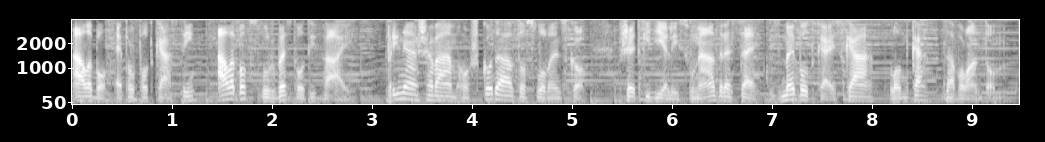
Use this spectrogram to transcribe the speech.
alebo Apple Podcasty alebo v službe Spotify. Prináša vám ho Škoda Auto Slovensko. Všetky diely sú na adrese zme.sk lomka za volantom.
